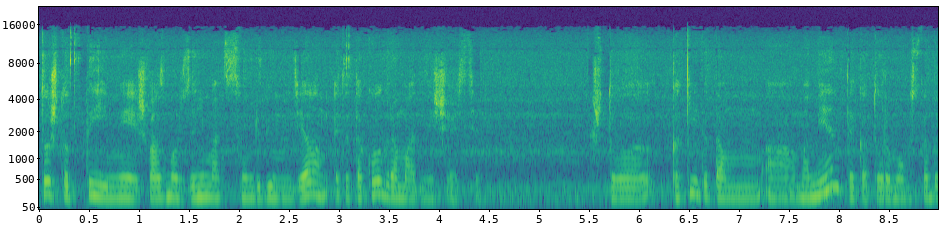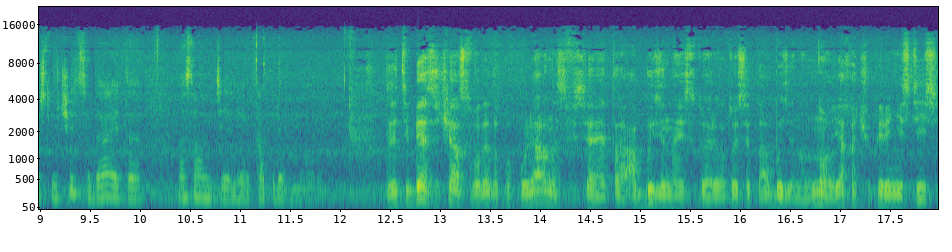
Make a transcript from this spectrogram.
то, что ты имеешь возможность заниматься своим любимым делом, это такое громадное счастье, что какие-то там э, моменты, которые могут с тобой случиться, да, это на самом деле капля в море для тебя сейчас вот эта популярность вся, это обыденная история, ну то есть это обыденно. Но я хочу перенестись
